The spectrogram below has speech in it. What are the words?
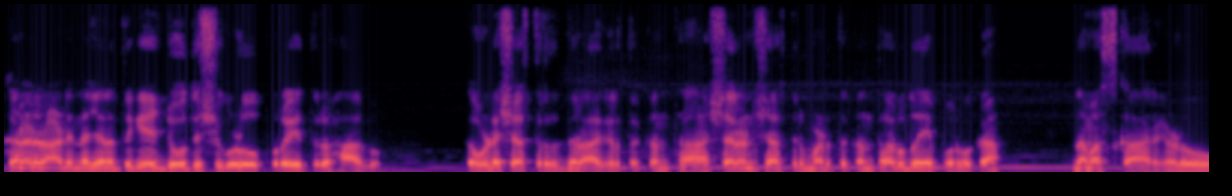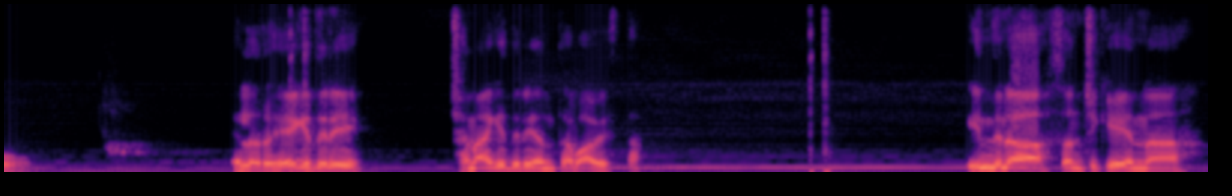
ಕನ್ನಡ ನಾಡಿನ ಜನತೆಗೆ ಜ್ಯೋತಿಷಿಗಳು, ಪುರೋಹಿತರು ಹಾಗೂ ಗೌಡಶಾಸ್ತ್ರಜ್ಞರಾಗಿರ್ತಕ್ಕಂಥ, ಶರಣಶಾಸ್ತ್ರಿ ಶಾಸ್ತ್ರಿ ಮಾಡ್ತಕ್ಕಂಥ ಹೃದಯಪೂರ್ವಕ ನಮಸ್ಕಾರಗಳು. ಎಲ್ಲರೂ ಹೇಗಿದ್ದೀರಿ? ಚೆನ್ನಾಗಿದ್ದೀರಿ ಅಂತ ಭಾವಿಸ್ತಾ? ಇಂದಿನ ಸಂಚಿಕೆಯನ್ನು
